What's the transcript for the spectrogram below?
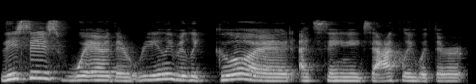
This is where they're really, really good at saying exactly what they're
